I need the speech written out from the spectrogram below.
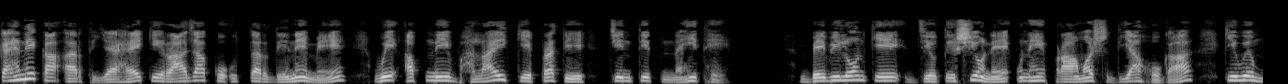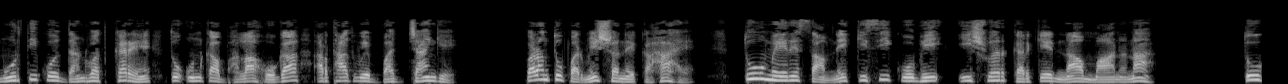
कहने का अर्थ यह है कि राजा को उत्तर देने में वे अपनी भलाई के प्रति चिंतित नहीं थे। बेबीलोन के ज्योतिषियों ने उन्हें परामर्श दिया होगा कि वे मूर्ति को दंडवत करें तो उनका भला होगा, अर्थात वे बच जाएँगे। परंतु परमेश्वर ने कहा है, तू मेरे सामने किसी को भी ईश्वर करके ना मानना। तू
